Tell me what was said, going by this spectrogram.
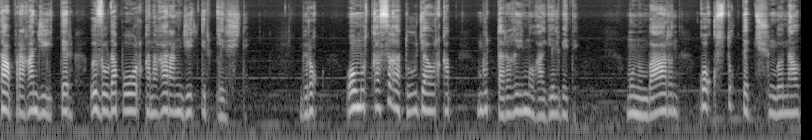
Тапыраган жигиттер ызылдап ооруканага араң жеткирип келишти. Бирок омурткасы катуу жабыркап буттары кыймылга келбеди. Мунун баарын кокустук деп түшүнгөн ал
